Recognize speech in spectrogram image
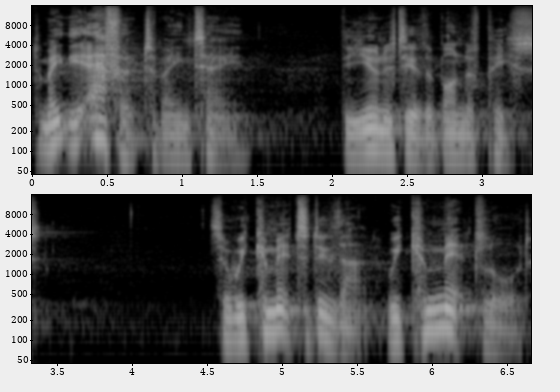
to make the effort to maintain the unity of the bond of peace. So we commit to do that. We commit, Lord,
